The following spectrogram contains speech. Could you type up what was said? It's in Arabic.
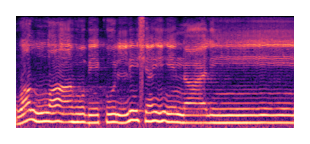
والله بكل شيء عليم.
